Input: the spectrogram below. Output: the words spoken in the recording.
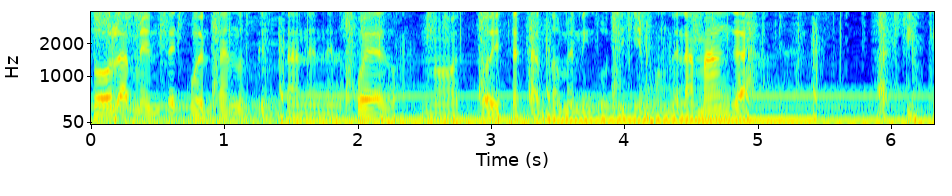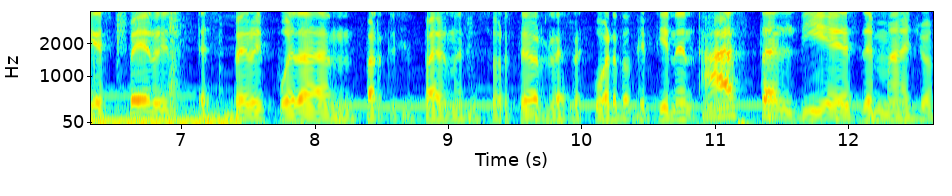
solamente cuentan los que están en el juego. No estoy sacándome ningún Digimon de la manga. Así que espero y, espero y puedan participar en ese sorteo. Les recuerdo que tienen hasta el 10 de mayo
